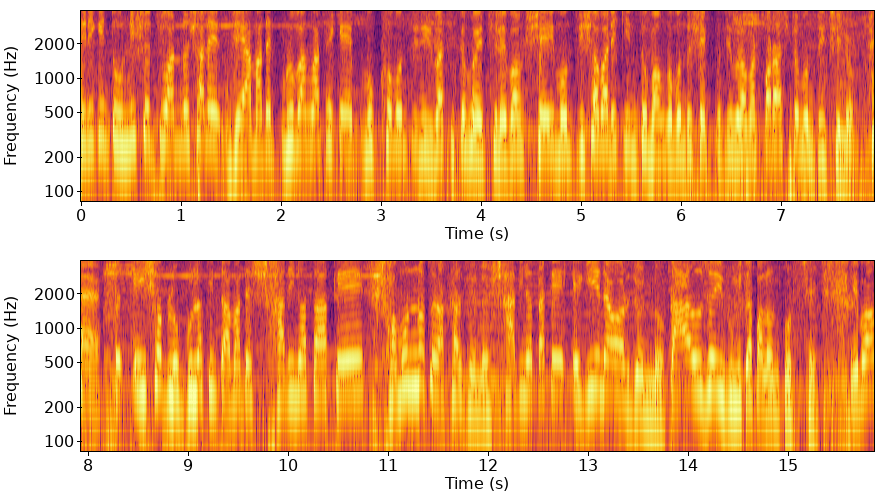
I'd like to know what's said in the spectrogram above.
তিনি কিন্তু উনিশশো চুয়ান্ন সালে যে আমাদের পূর্ব বাংলা থেকে মুখ্যমন্ত্রী নির্বাচিত হয়েছিল এবং সেই মন্ত্রিসভারই কিন্তু বঙ্গবন্ধু শেখ মুজিবুর রহমান পররাষ্ট্রমন্ত্রী ছিল। হ্যাঁ তো এইসব লোকগুলো কিন্তু আমাদের স্বাধীনতাকে সমুন্নত রাখার জন্য, স্বাধীনতাকে এগিয়ে নেওয়ার জন্য কালজয়ী ভূমিকা পালন করছে। এবং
